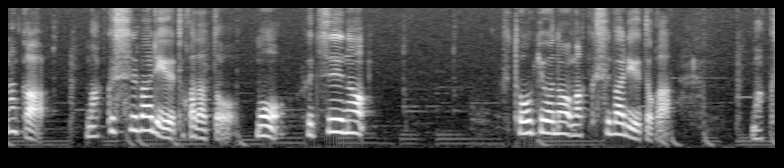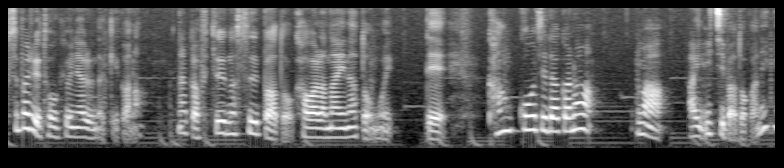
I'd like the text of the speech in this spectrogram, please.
なんかマックスバリューとかだともう普通の東京のマックスバリューとかマックスバリュー東京にあるんだっけかな。なんか普通のスーパーと変わらないなと思って観光地だからまあ市場とかね。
